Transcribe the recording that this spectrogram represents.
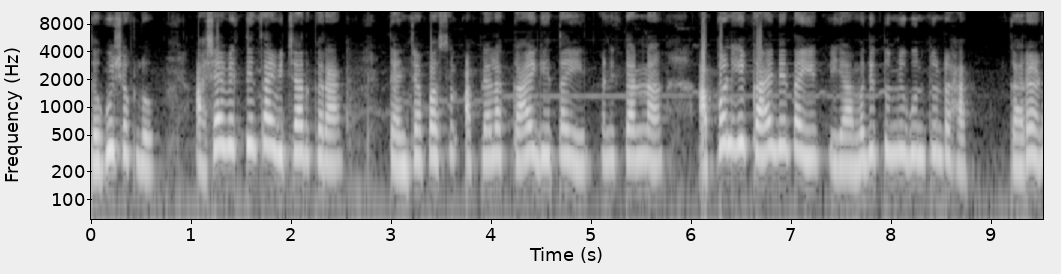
जगू शकलो अशा व्यक्तींचा विचार करा. त्यांच्यापासून आपल्याला काय घेता येईल आणि त्यांना आपणही काय देता येईल यामध्ये तुम्ही गुंतून राहा. कारण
